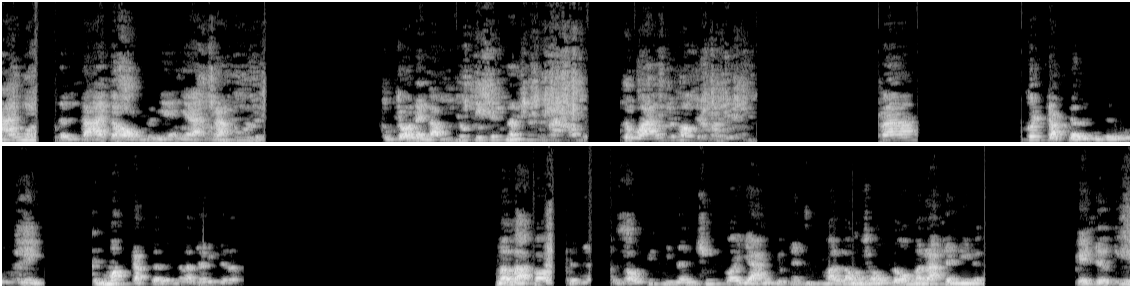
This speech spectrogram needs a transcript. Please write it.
an tự tại, cái hồn nó nhẹ nhàng ra thôi. Được còn chỗ này động chỗ kia xích làm sao không ra không được. Tôi qua cái hồn được rồi và có trật tự thì tự nhiên cũng mất trật tự, nó làm sao đi được? Nói bà con tổ chức đi lên suốt coi dạng chút nên mà lộn xộn đố mà rạc xe đi được. Kể trước gì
